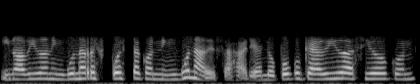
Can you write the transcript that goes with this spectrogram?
y no ha habido ninguna respuesta con ninguna de esas áreas. Lo poco que ha habido ha sido con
